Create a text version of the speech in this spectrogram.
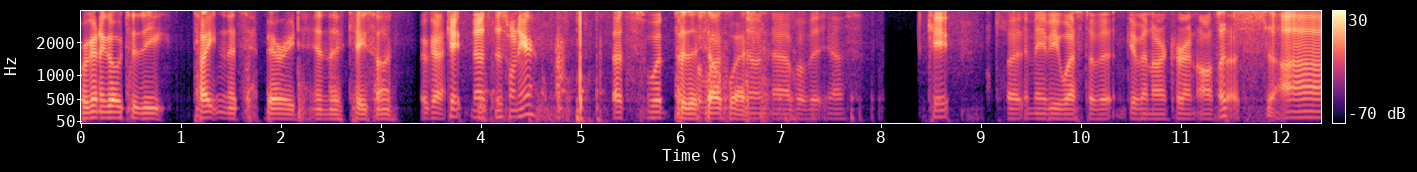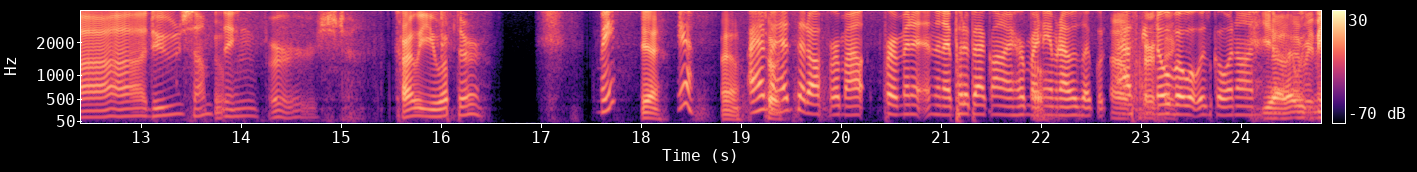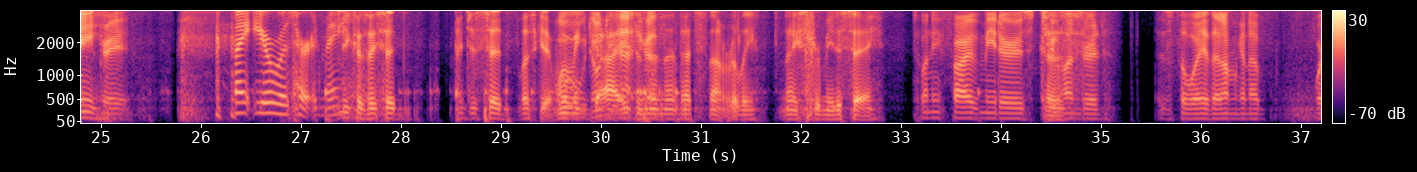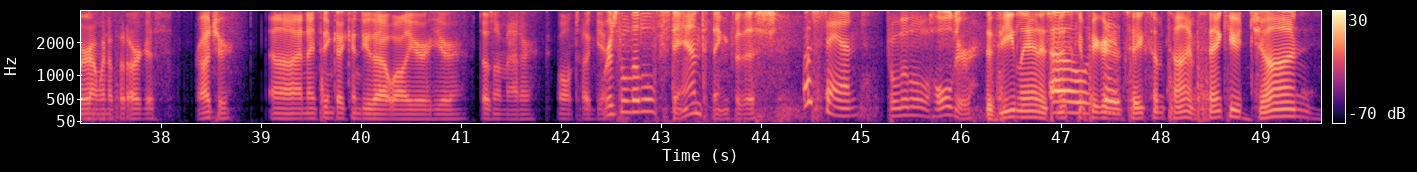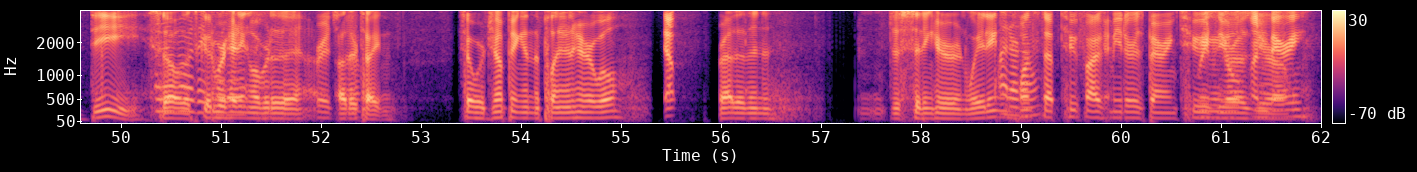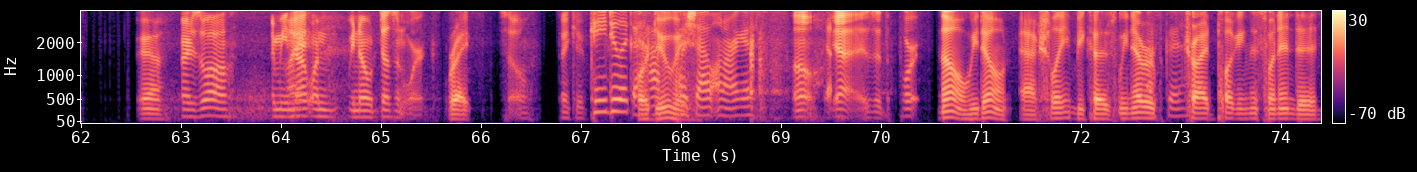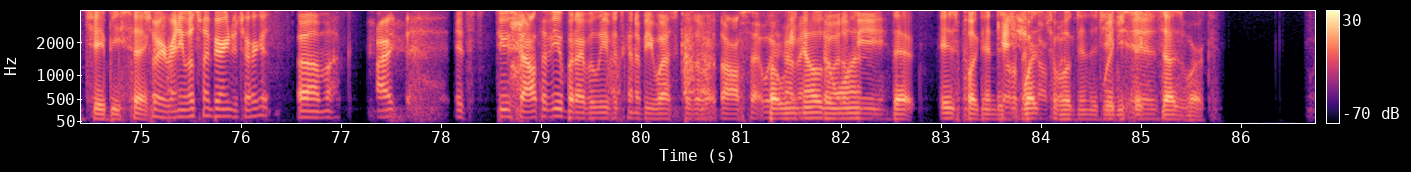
We're going to go to the Titan that's buried in the caisson. Okay. Okay, that's this one here. That's what To that's the last southwest. known nav of it, yes. Okay, But it may be west of it, given our current offsets. let's uh do something first. Kylie, you up there? Me? Yeah. Yeah. Oh, I had sorry. my headset off for a mile, for a minute, and then I put it back on. I heard my Oh. name, and I was like Oh, asking perfect. Nova what was going on. Yeah, that was me. great. My ear was hurting me. Because I said, I just said, let's get moving, don't that, guys, and then Trev. that- that's not really nice for me to say. 25 meters, 200 is the way that I'm going to, where I'm going to put Argus. Roger. Uh, and I think I can do that while you're here. Doesn't matter. Won't tug you. Where's the little stand thing for this? What stand? The little holder. The VLAN is Oh, misconfigured. they- It'll take some time. Thank you, John D. So where it's good we're heading it. over to the Bridge other now. Titan. So we're jumping in the plan here, Will? Yep. Rather than just sitting here and waiting? I don't One know. step, two five Okay. meters, bearing We're two gonna zero go zero. unbury. Yeah, Might as well. I mean, I- that one we know doesn't work. right. So, Thank you. Can you do like a Or half push out on Argus? oh yeah, is it the port? No, we don't, actually, because we never tried plugging this one into JB6. Sorry, Rennie, what's my bearing to target? Um, I, it's due south of you, but I believe it's going to be west because of the offset we're But we having, know so the it'll one be that is plugged into, was plugged into JB6 does work.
